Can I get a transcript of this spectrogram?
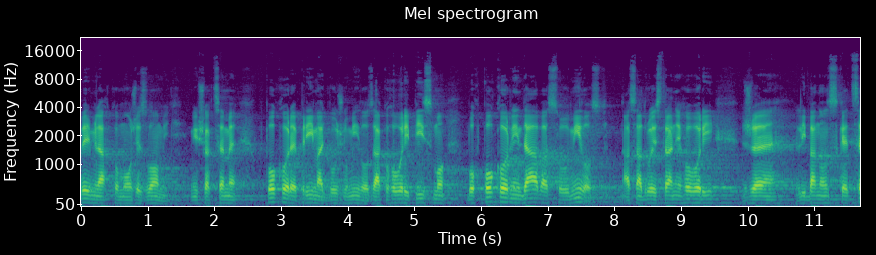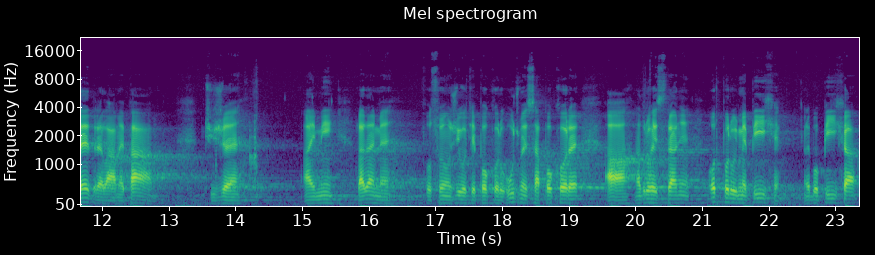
veľmi ľahko môže zlomiť. My však chceme v pokore príjmať Božú milosť. Ako hovorí písmo, Boh pokorný dáva svoju milosť. A sa na druhej strane hovorí, že libanonské cedre láme pán. Čiže aj my hľadajme vo svojom živote pokoru, učme sa pokore a na druhej strane odporujme píche, lebo pícha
